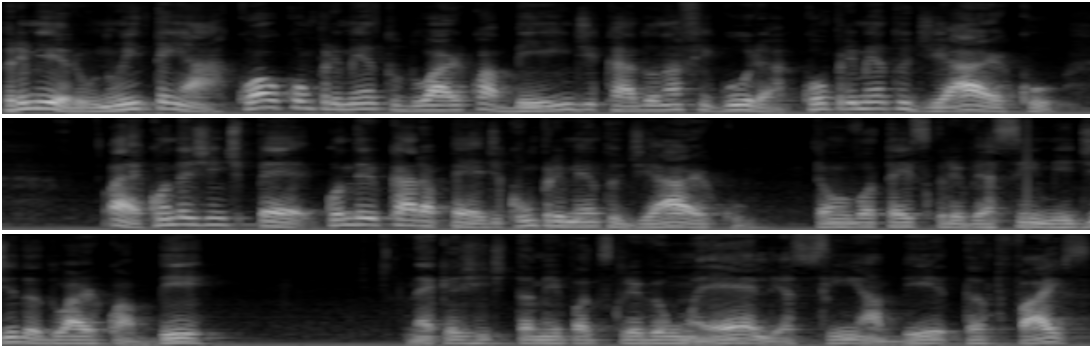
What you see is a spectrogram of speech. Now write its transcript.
Primeiro, no item A, qual o comprimento do arco AB indicado na figura? Comprimento de arco. Ué, quando a gente pede, quando o cara pede comprimento de arco, então eu vou até escrever assim, medida do arco AB, né, que a gente também pode escrever um L assim, AB, tanto faz.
